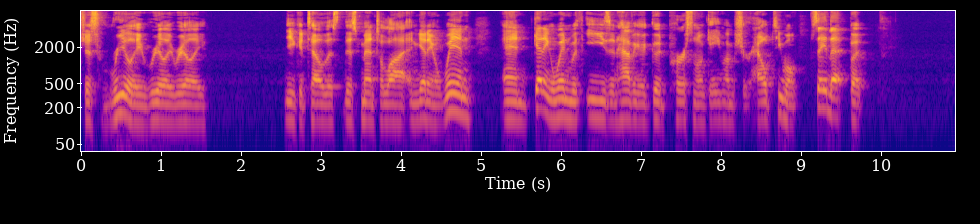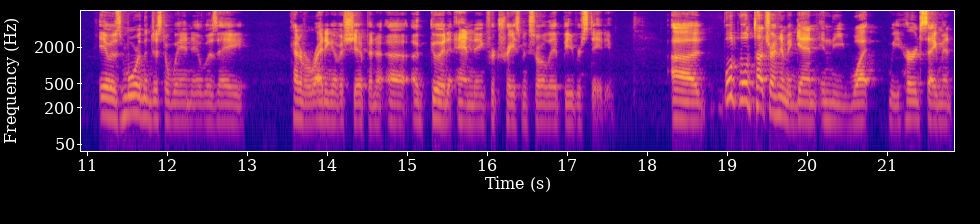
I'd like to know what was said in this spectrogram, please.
just really, really, really, you could tell this this meant a lot. And getting a win and getting a win with ease and having a good personal game, I'm sure helped. He won't say that, but it was more than just a win. It was a kind of a righting of a ship and a, a good ending for Trace McSorley at Beaver Stadium. Uh, we'll, we'll touch on him again in the what we heard segment.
